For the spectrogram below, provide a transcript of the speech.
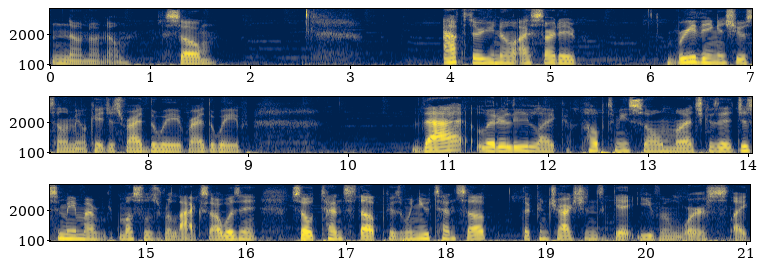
No, no, no. So after, you know, I started breathing and she was telling me, "Okay, just ride the wave, ride the wave." that literally like helped me so much because it just made my muscles relax so i wasn't so tensed up because when you tense up the contractions get even worse like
